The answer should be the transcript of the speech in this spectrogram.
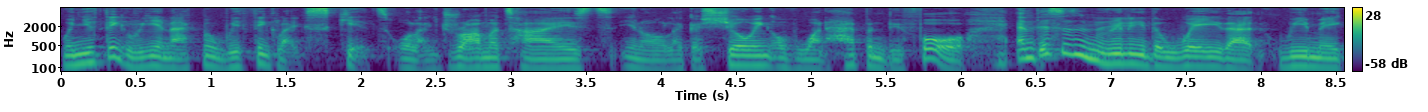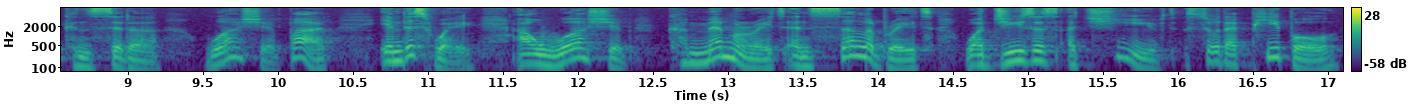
When you think reenactment, we think like skits or like dramatized, you know, like a showing of what happened before. And this isn't really the way that we may consider worship. But in this way, our worship commemorates and celebrates what Jesus achieved so that people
